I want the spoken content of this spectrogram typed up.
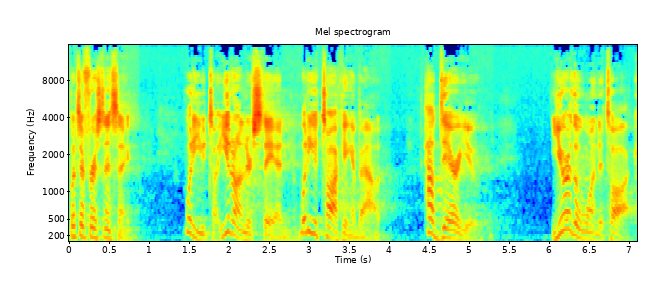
What's our first instinct? What are you talking? You don't understand. What are you talking about? How dare you? You're the one to talk.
